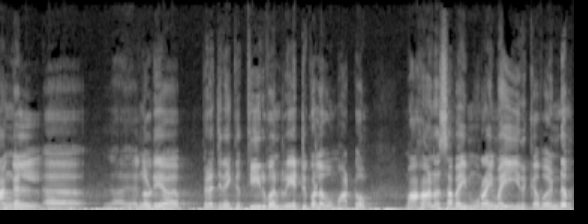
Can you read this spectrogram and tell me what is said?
நாங்கள் எங்களுடைய பிரச்சனைக்கு தீர்வு என்று ஏற்றுக்கொள்ளவும் மாட்டோம். மாகாண சபை முறைமை இருக்க வேண்டும்.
